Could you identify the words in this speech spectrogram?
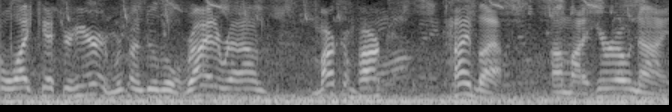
Joe Lightcatcher here, and we're going to do a little ride around Markham Park time lapse on my Hero 9.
